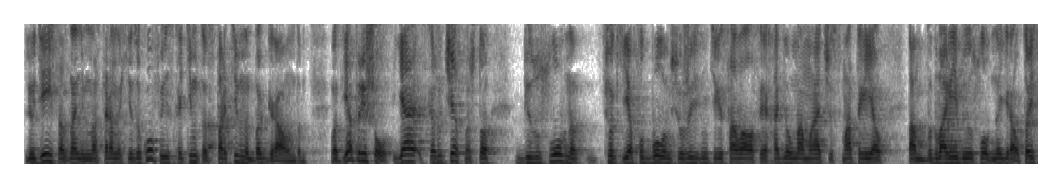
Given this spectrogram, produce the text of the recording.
людей со знанием иностранных языков и с каким-то спортивным бэкграундом. Вот я пришел. Я скажу честно, что, безусловно, все-таки я футболом всю жизнь интересовался, я ходил на матчи, смотрел, там во дворе, безусловно, играл. То есть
